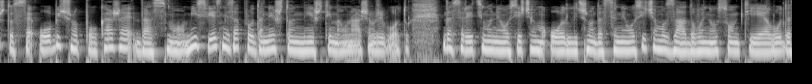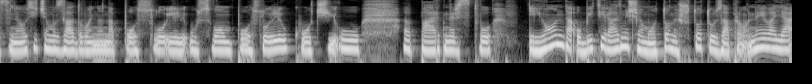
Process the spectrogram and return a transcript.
što se obično pokaže da smo mi svjesni zapravo da nešto neštima u našem životu. Da se recimo ne osjećamo odlično, da se ne osjećamo zadovoljno u svom tijelu, da se ne osjećamo zadovoljno na poslu ili u svom poslu ili u kući, u partnerstvu. I onda u biti razmišljamo o tome što tu zapravo ne valja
